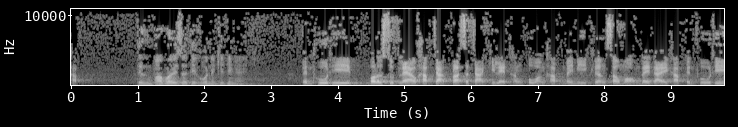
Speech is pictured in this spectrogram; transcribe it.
ครับ ถึงพระบริสุทธิ์ที่คุณน่ะคิดยังไง เป็นผู้ที่บริสุทธิ์แล้วครับ จากปราศจากกิเลสทั้งปวงครับ ไม่มีเครื่องเศร้าหมองใด ๆ ครับ เป็นผู้ที่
